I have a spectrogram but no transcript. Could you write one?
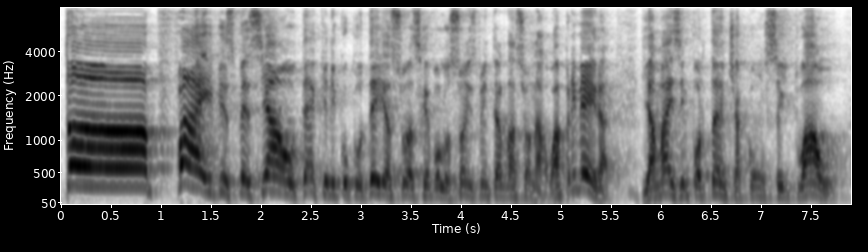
Top 5 especial. O técnico as suas revoluções no Internacional. A primeira e a mais importante, a conceitual,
